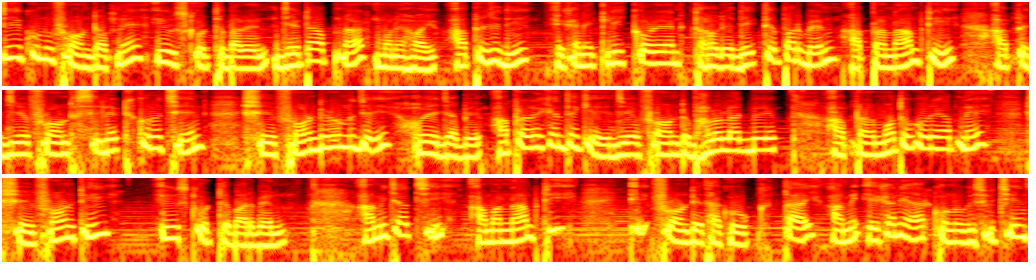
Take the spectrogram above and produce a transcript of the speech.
যে কোনো ফ্রন্ট আপনি ইউজ করতে পারেন, যেটা আপনার মনে হয়। আপনি যদি এখানে ক্লিক করেন, তাহলে দেখতে পারবেন আপনার নামটি, আপনি যে ফ্রন্ট সিলেক্ট করেছেন, সেই ফ্রন্টের অনুযায়ী হয়ে যাবে। আপনার এখান থেকে যে ফ্রন্ট ভালো লাগবে, আপনার মতো করে আপনি সেই ফ্রন্টটি ইউজ করতে পারবেন। আমি চাচ্ছি আমার নামটি ফ্রন্টে থাকুক। তাই আমি এখানে আর কোনো কিছু চেঞ্জ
